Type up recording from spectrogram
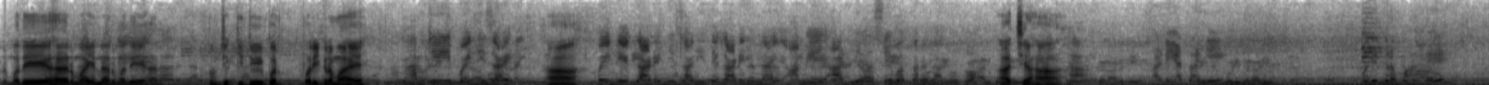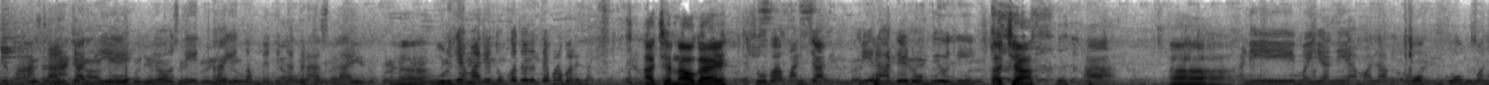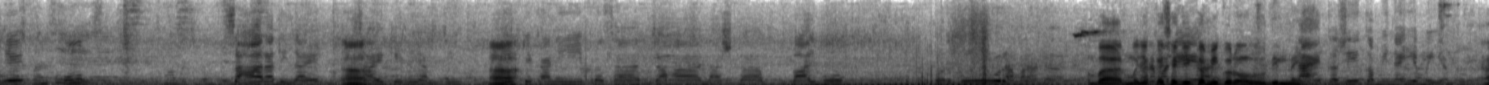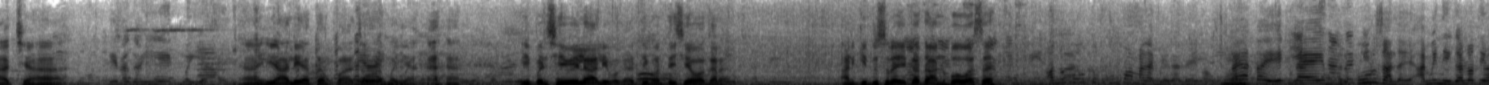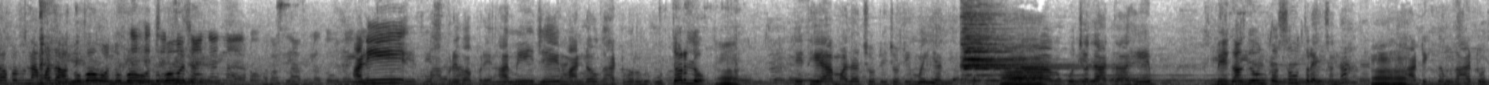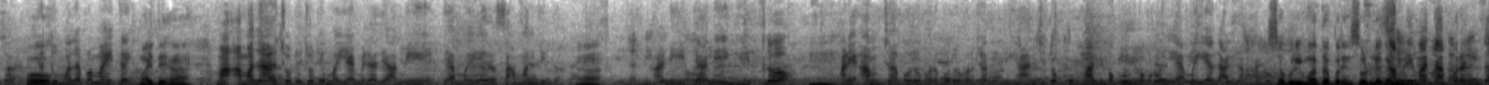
नर्मदे हर माई नर्मदे हर. तुमची किती पर परिक्रमा आहे? आमची पहिलीच आहे हां. पहिली एक गाडीनी झाली ते गाडीनी नाही. आम्ही आठ दिवस सेवा करायला आलो होतो. अच्छा हां. हा. आणि आता ही परिक्रमा आहे. छान चालली आहे. व्यवस्थित. काही तब्येतीला त्रास नाही. हां. गुडघे माझे दुखत होते ते पण बरे झाले. अच्छा नाव काय? शोभा पंचाल. मी राहते डोंबिवली. अच्छा. हा. हां हां हां. आणि मैयानी आम्हाला खूप खूप म्हणजे खूप सहारा दिलाय हा. सहाय केली आमची. हा. ठिकाणी प्रसाद चहा नाश्ता बालभोग भरपूर आम्हाला मिळाला. बर म्हणजे कशाची कमी. करू दिली नाही? नाही कशी कमी नाहीये मैयामध्ये. अच्छा हां. हे बघा ही एक मैया आहे. हां ही आली आता पा जवळ मैया. ही पण सेवेला आली बघा ती म्हणते सेवा करा. आणखी दुसरा एखादा अनुभव असा? अनुभव खूप आम्हाला मिळाला आहे भाऊ. काय आता एक नाही भरपूर झालंय. आम्ही निघालो तेव्हापासून आम्हाला अनुभव अनुभव अनुभवच आहे. आणि बापरे बापरे आम्ही जे मांडव घाटवरून उतरलो तिथे आम्हाला छोटी छोटी मैया हा, निघाली मग चला आता हे भेगा घेऊन कसं उतरायचं ना? हां हां. घाट एकदम घाट होता. हो. ते तुम्हाला पण माहीत आहे. माहिती आहे हां. मग आम्हाला छोटी छोटी मैया मिळाली. आम्ही त्या मैयाला सामान दिलं. हां. आणि त्याने घेतलं. हम्म. आणि आमच्या बरोबर बरोबर चालवली ह्यांची तो खूप हात पकडून पकडून या मैयाला आणला. खाली सबरी मातापर्यंत सोडलं का सबरी नाही मातापर्यंत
